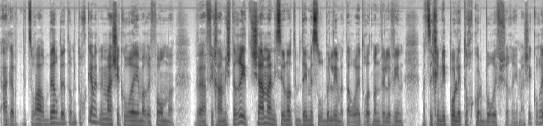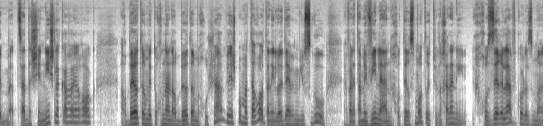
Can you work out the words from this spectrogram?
אגב, בצורה הרבה הרבה יותר מתוחכמת ממה שקורה עם הרפורמה וההפיכה המשטרית. שם הניסיונות הם די מסורבלים. אתה רואה את רוטמן ולוין מצליחים ליפול לתוך כל בור אפשרי. מה שקורה בצד השני של הקו הירוק, הרבה יותר מתוכנן, הרבה יותר מחושב, ויש פה מטרות, אני לא יודע אם הם יושגו, אבל אתה מבין לאן חותר סמוטריץ', ולכן אני חוזר אליו כל הזמן.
